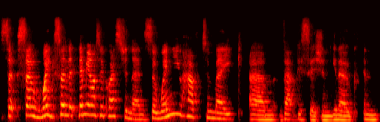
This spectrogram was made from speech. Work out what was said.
So, so wait. So let, let, me ask you a question then. So, when you have to make um, that decision, you know, and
